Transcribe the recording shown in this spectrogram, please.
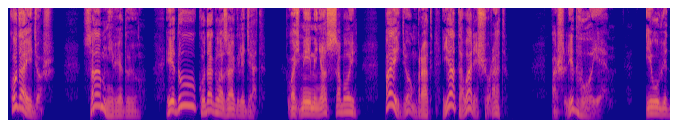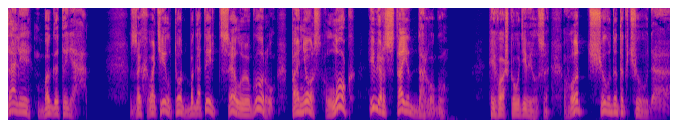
Куда идешь?» «Сам не ведаю. Иду, куда глаза глядят. Возьми меня с собой. Пойдем, брат, я товарищу рад». Пошли двое и увидали богатыря. Захватил тот богатырь целую гору, понес лог и верстает дорогу. Ивашка удивился. «Вот чудо так чудо!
